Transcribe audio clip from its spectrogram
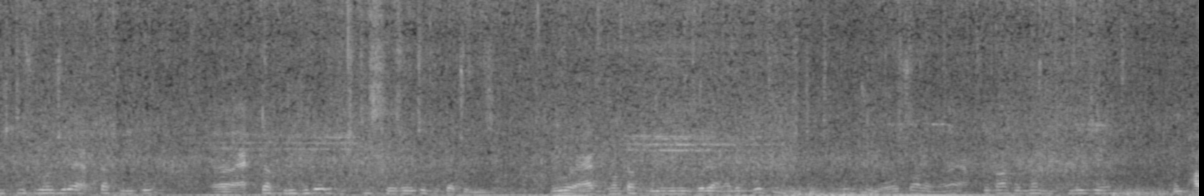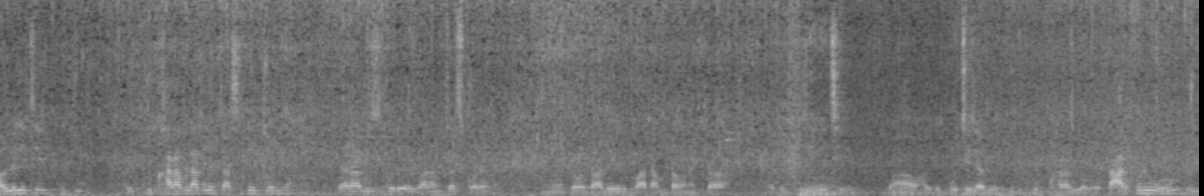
বৃষ্টি শুরু হয়েছিল একটা কুড়িতে। একটা কুড়ি থেকে বৃষ্টি শেষ হয়েছে দুটা চল্লিশে। পুরো এক ঘণ্টা কুড়ি মিনিট ধরে আমাদের প্রচুর বৃষ্টি প্রচুর অসাধারণ মানে এতটা পরিমাণ বৃষ্টি হয়েছে। খুব ভালো লেগেছে, কিন্তু একটু খারাপ লাগল চাষিদের জন্য, যারা বিশেষ করে বাদাম চাষ করেন। তো তাদের বাদামটা অনেকটা হয়তো ভিজে গেছে। বা হয়তো পচে যাবে, কিন্তু খুব খারাপ লাগবে তারপরেও এই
